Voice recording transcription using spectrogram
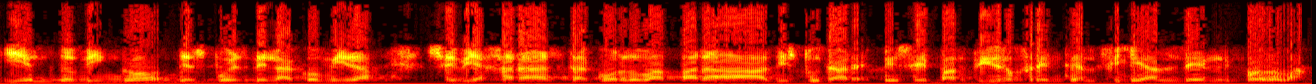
y el domingo, después de la comida, se viajará hasta Córdoba para disputar ese partido frente al filial del Córdoba.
